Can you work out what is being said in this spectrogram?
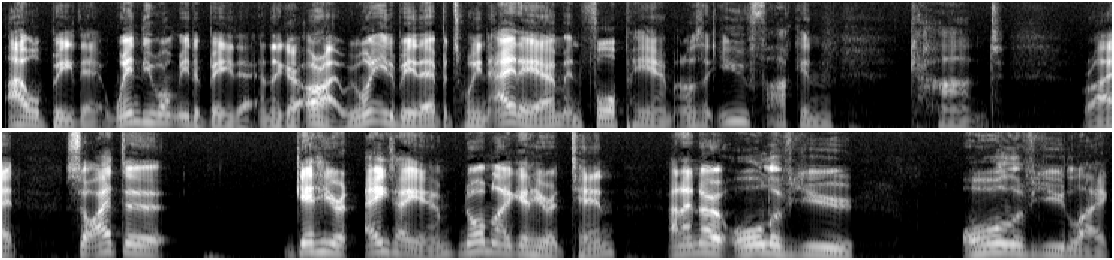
I will be there. When do you want me to be there? And they go, all right, we want you to be there between 8 a.m. and 4 p.m. And I was like, you fucking can't, right? So I had to get here at 8 a.m. Normally I get here at 10. And I know all of you, all of you like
